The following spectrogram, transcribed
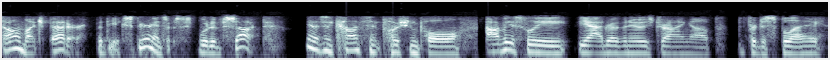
so much better, but the experience was, would have sucked. You know, it's a constant push and pull. Obviously, the ad revenue is drying up for display.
